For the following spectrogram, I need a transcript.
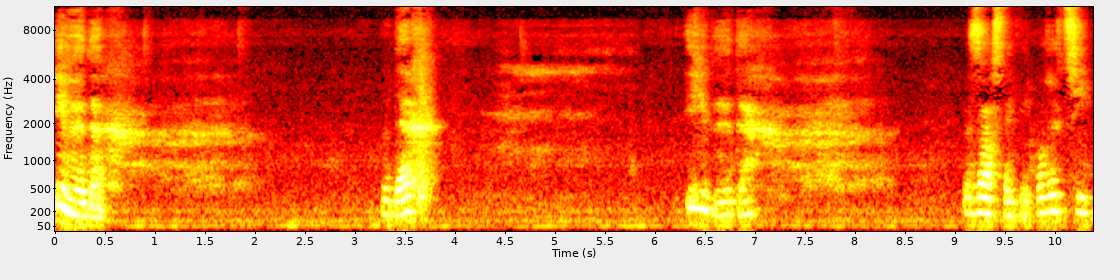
I wydech. Wdech. I wydech. Zostań w tej pozycji.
